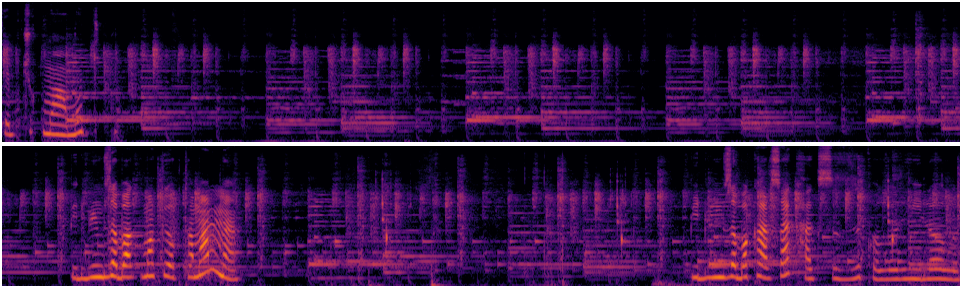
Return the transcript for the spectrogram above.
Kepçuk Mahmut. Birbirimize bakmak yok tamam mı? Birbirimize bakarsak haksızlık olur, hile olur.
